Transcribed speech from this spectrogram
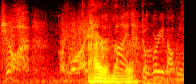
Jill, are you alright? I I'm remember. fine. Don't worry about me.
